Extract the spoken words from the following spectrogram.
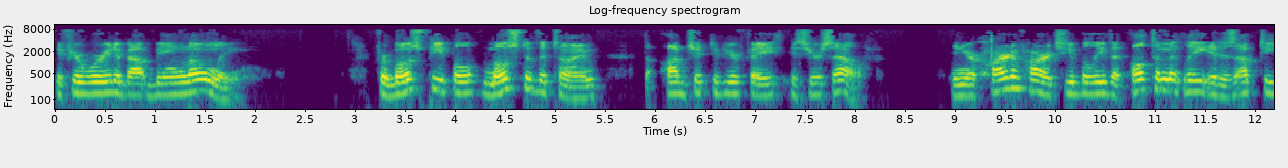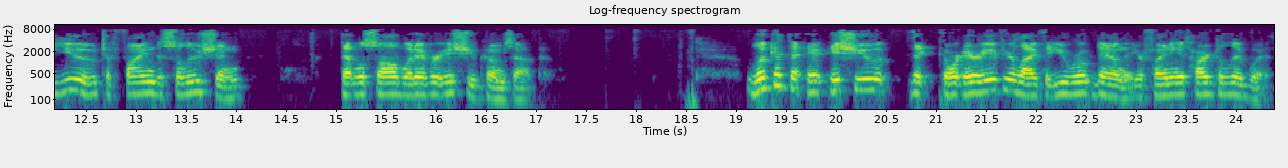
if you're worried about being lonely. For most people, most of the time, the object of your faith is yourself. In your heart of hearts, you believe that ultimately it is up to you to find the solution that will solve whatever issue comes up. Look at the issue that, or area of your life that you wrote down that you're finding it hard to live with.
